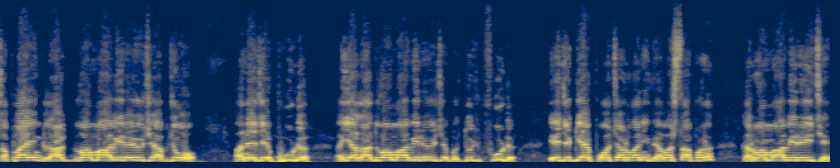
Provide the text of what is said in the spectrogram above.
સપ્લાયિંગ લાદવામાં આવી રહ્યું છે. આપ જુઓ. અને જે ફૂડ અહીંયા લાદવામાં આવી રહ્યું છે, બધું જ ફૂડ એ જગ્યાએ પહોંચાડવાની વ્યવસ્થા પણ કરવામાં આવી રહી છે.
